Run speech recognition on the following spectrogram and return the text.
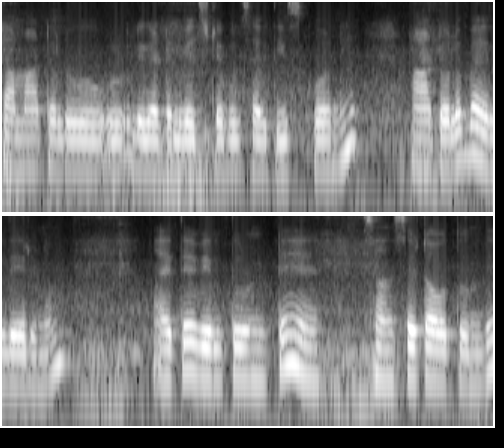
టమాటాలు ఉల్లిగడ్డలు వెజిటేబుల్స్ అవి తీసుకొని ఆటోలో బయలుదేరినాం. అయితే వెళ్తుంటే సన్సెట్ అవుతుంది.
